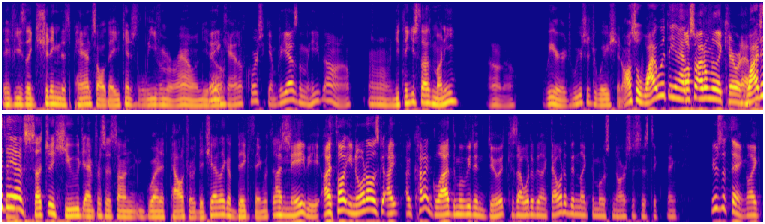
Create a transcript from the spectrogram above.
if he's like shitting in his pants all day. You can't just leave him around. You yeah, know. he can, of course he can. But he has them. He, I don't know. I don't know. You think he still has money? I don't know. Weird, weird situation. Also, why would they have? Also, I don't really care what why did they have such a huge emphasis on Gwyneth Paltrow? Did she have like a big thing with this? maybe. I thought, you know what I was. I, I'm kind of glad the movie didn't do it because I would have been like, that would have been like the most narcissistic thing. Here's the thing, like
